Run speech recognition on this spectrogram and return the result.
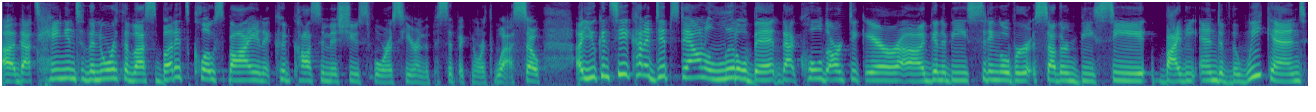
uh, that's hanging to the north of us, but it's close by and it could cause some issues for us here in the Pacific Northwest. So uh, you can see it kind of dips down a little bit. That cold Arctic air uh, going to be sitting over southern BC by the end of the weekend.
